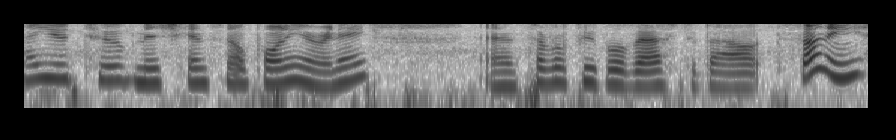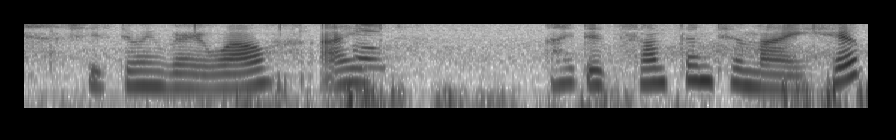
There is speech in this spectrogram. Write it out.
Hi YouTube, Michigan Snow Pony Renee. And several people have asked about Sunni. She's doing very well. I Oh. I did something to my hip.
